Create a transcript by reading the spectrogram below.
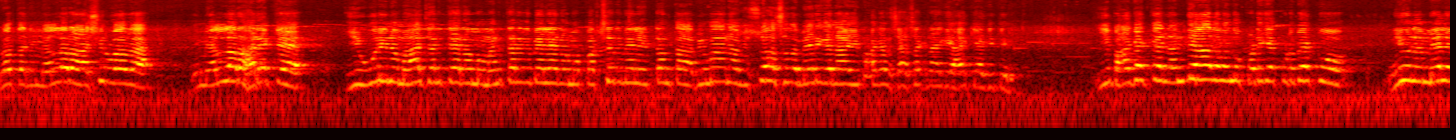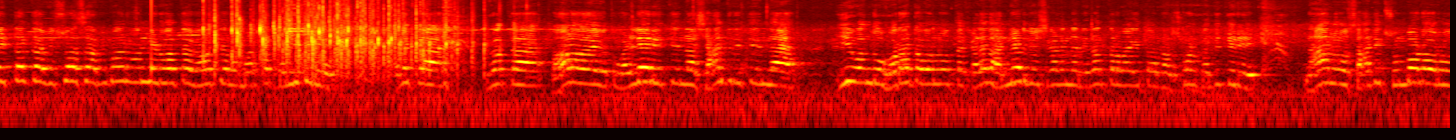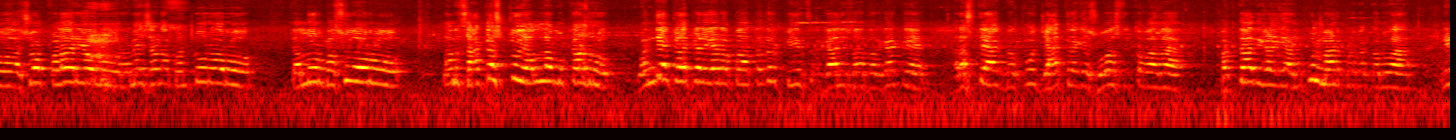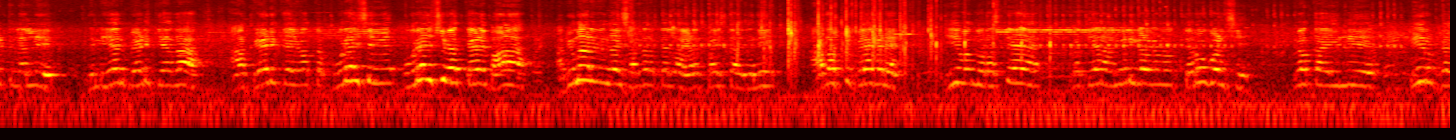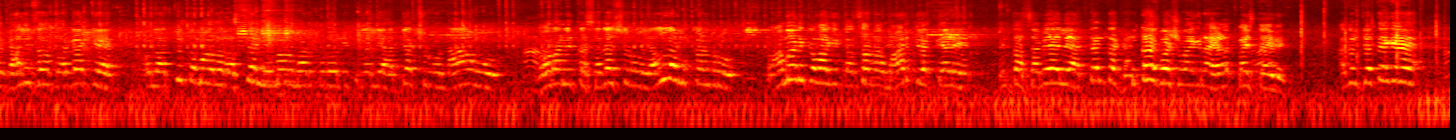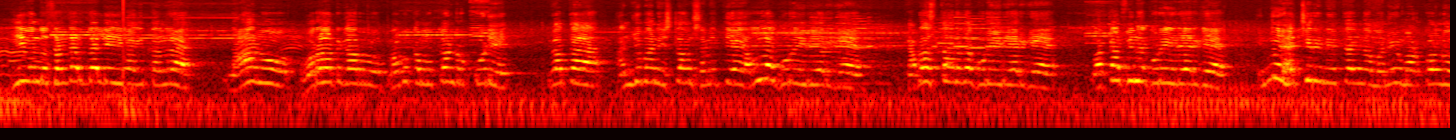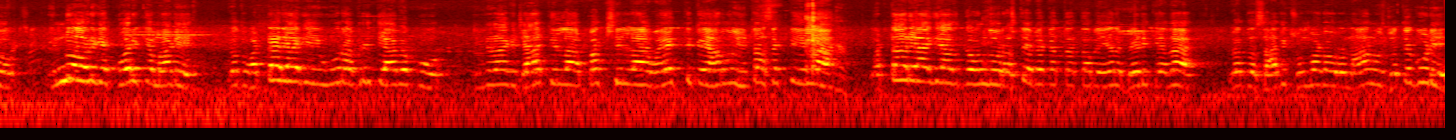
ಇವತ್ತು ನಿಮ್ಮೆಲ್ಲರ ಆಶೀರ್ವಾದ, ನಿಮ್ಮೆಲ್ಲರ ಹರಕೆ ಈ ಊರಿನ ಮಹಾಜನತೆ ನಮ್ಮ ಮನೆತನದ ಮೇಲೆ, ನಮ್ಮ ಪಕ್ಷದ ಮೇಲೆ ಇಟ್ಟಂತ ಅಭಿಮಾನ, ವಿಶ್ವಾಸದ ಮೇರೆಗೆ ನಾ ಈ ಭಾಗದ ಶಾಸಕನಾಗಿ ಆಯ್ಕೆಯಾಗಿದ್ದೀನಿ. ಈ ಭಾಗಕ್ಕೆ ನನ್ನದೇ ಆದ ಒಂದು ಕೊಡುಗೆ ಕೊಡಬೇಕು. ನೀವು ನಮ್ಮ ಮೇಲೆ ಇಟ್ಟಂತ ವಿಶ್ವಾಸ, ಅಭಿಮಾನವನ್ನು ಇಡುವಂತ ವ್ಯವಸ್ಥೆ ನಾವು ಮಾಡ್ಕೊಂಡು ಬಂದಿದ್ದೀವಿ ಅದಕ್ಕೆ ಇವತ್ತ ಬಹಳ ಇವತ್ತು ಒಳ್ಳೆಯ ರೀತಿಯಿಂದ, ಶಾಂತಿ ರೀತಿಯಿಂದ ಈ ಒಂದು ಹೋರಾಟವನ್ನು ಕಳೆದ ಹನ್ನೆರಡು ದಿವಸಗಳಿಂದ ನಿರಂತರವಾಗಿ ತಾವು ನಡ್ಸ್ಕೊಂಡು ಬಂದಿದ್ದೀರಿ. ನಾನು ಸಾದಿಕ್ ಸುಂಬೋಡ್ ಅವರು ಅಶೋಕ್ ಪಳಾರಿ ಅವರು, ರಮೇಶಣ್ಣ ಪಂಟೂರ್ ಅವರು, ತಲ್ಲೂರು ಬಸು ಅವರು ನಮ್ಮ ಸಾಕಷ್ಟು ಎಲ್ಲ ಮುಖಂಡರು ಒಂದೇ ಕಳಕಳಿ ಏನಪ್ಪಾ ಅಂತಂದ್ರೆ ಪೀರ್ ಗಾಲಿ ದರ್ಗಾಕ್ಕೆ ರಸ್ತೆ ಆಗಬೇಕು, ಜಾತ್ರೆಗೆ ಸುವಸ್ಥಿತವಾದ ಭಕ್ತಾದಿಗಳಿಗೆ ಅನುಕೂಲ ಮಾಡಿಕೊಡ್ಬೇಕನ್ನುವ ನಿಟ್ಟಿನಲ್ಲಿ ನಿಮ್ಮ ಏನು ಬೇಡಿಕೆ ಅದ? ಆ ಬೇಡಿಕೆ ಇವತ್ತು ಪೂರೈಸಿ ಪೂರೈಸಿವೆ ಅಂತೇಳಿ ಬಹಳ ಅಭಿಮಾನದಿಂದ ಈ ಸಂದರ್ಭದಲ್ಲಿ ನಾನು ಹೇಳಕ್ ಬಯಸ್ತಾ ಇದ್ದೀನಿ. ಆದಷ್ಟು ಬೇಗನೆ ಈ ಒಂದು ರಸ್ತೆ ಮತ್ತೇನು ಅಂಗಡಿಗಳನ್ನು ತೆರವುಗೊಳಿಸಿ ಇವತ್ತು ಇಲ್ಲಿ ನೀರು ಗಾಲಿ ಸಹ ದರ್ಗಾಕ್ಕೆ ಒಂದು ಅತ್ಯುತ್ತಮವಾದ ರಸ್ತೆ ನಿರ್ಮಾಣ ಮಾಡಿಕೊಡುವ ನಿಟ್ಟಿನಲ್ಲಿ ಅಧ್ಯಕ್ಷರು, ನಾವು, ಗೌರವಾನ್ವಿತ ಸದಸ್ಯರು, ಎಲ್ಲ ಮುಖಂಡರು ಪ್ರಾಮಾಣಿಕವಾಗಿ ಕೆಲಸ ಮಾಡ್ತೀವಿ ಮಾಡ್ತೀವಿ ಅಂತೇಳಿ ಇಂಥ ಸಭೆಯಲ್ಲಿ ಅತ್ಯಂತ ಘಂಟಾಘೋಷವಾಗಿ ನಾನು ಹೇಳಕ್ ಬಯಸ್ತಾ ಅದ್ರ ಜೊತೆಗೆ ಈ ಒಂದು ಸಂದರ್ಭದಲ್ಲಿ ಇವಾಗಿತ್ತಂದ್ರೆ ನಾನು ಹೋರಾಟಗಾರರು, ಪ್ರಮುಖ ಮುಖಂಡರು ಕೂಡಿ ಇವತ್ತ ಅಂಜುಮನ್ ಇಸ್ಲಾಂ ಸಮಿತಿಯ ಎಲ್ಲ ಗುರು ಹಿರಿಯರಿಗೆ, ಕಬ್ರಸ್ತಾನದ ಗುರು ಹಿರಿಯರಿಗೆ, ವಕಫಿನ ಗುರು ಹಿರಿಯರಿಗೆ ಇನ್ನೂ ಹೆಚ್ಚಿನ ರೀತಿಯಿಂದ ಮನವಿ ಮಾಡಿಕೊಂಡು ಇನ್ನೂ ಅವರಿಗೆ ಕೋರಿಕೆ ಮಾಡಿ, ಇವತ್ತು ಒಟ್ಟಾರೆಯಾಗಿ ಈ ಊರು ಅಭಿವೃದ್ಧಿ ಆಗಬೇಕು. ಇದರಾಗಿ ಜಾತಿ ಇಲ್ಲ, ಪಕ್ಷ ಇಲ್ಲ, ವೈಯಕ್ತಿಕ ಯಾರೂ ಹಿತಾಸಕ್ತಿ ಇಲ್ಲ. ಒಟ್ಟಾರೆಯಾಗಿ ಅದಕ್ಕೆ ಒಂದು ರಸ್ತೆ ಬೇಕಂತ ಏನು ಬೇಡಿಕೆ ಅದ. ಇವತ್ತು ಸಾದಿಕ್ ಸುಂಬಾಡವರು ನಾನು ಜೊತೆಗೂಡಿ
